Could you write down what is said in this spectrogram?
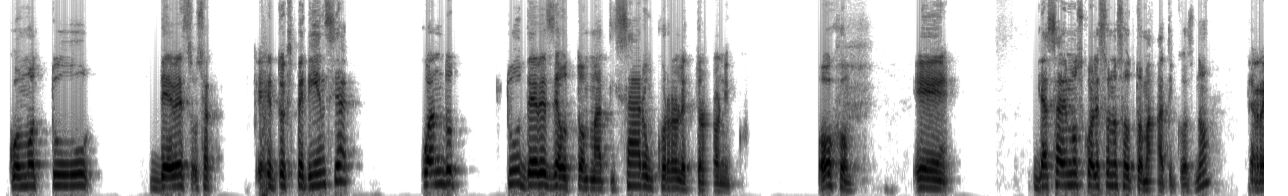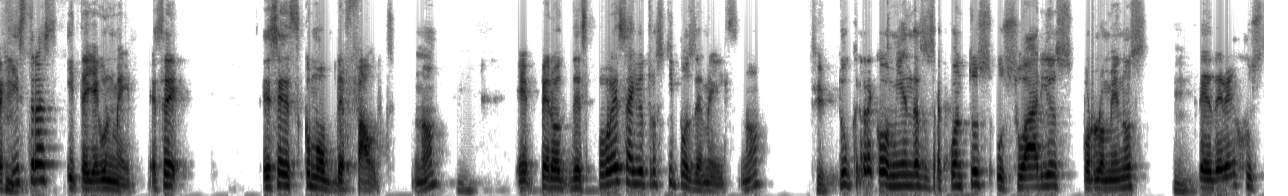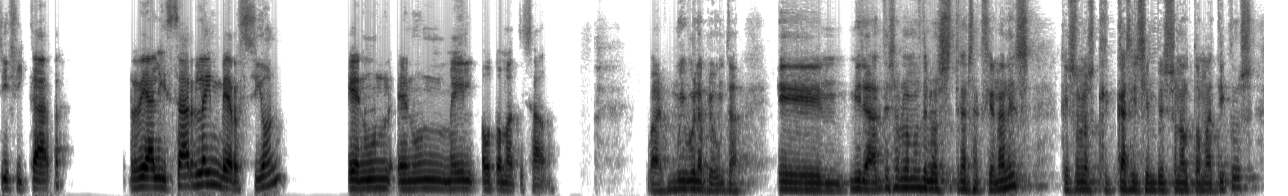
¿Cómo tú debes, o sea, en tu experiencia, cuándo tú debes de automatizar un correo electrónico? Ojo, eh, ya sabemos cuáles son los automáticos, ¿no? Te registras y te llega un mail. Ese ese es como default, ¿no? Mm. Eh, pero después hay otros tipos de mails, ¿no? Sí. ¿Tú qué recomiendas? O sea, ¿cuántos usuarios por lo menos mm. te deben justificar realizar la inversión en un, en un mail automatizado? Bueno, muy buena pregunta. Eh, mira, antes hablamos de los transaccionales, que son los que casi siempre son automáticos.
